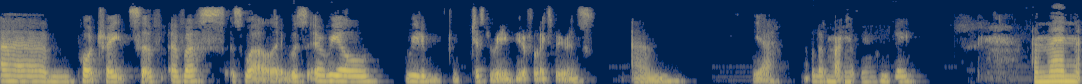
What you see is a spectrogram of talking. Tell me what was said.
um, portraits of, of us as well. It was a real, really, just a really beautiful experience. Um, yeah, I love completely. And then,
